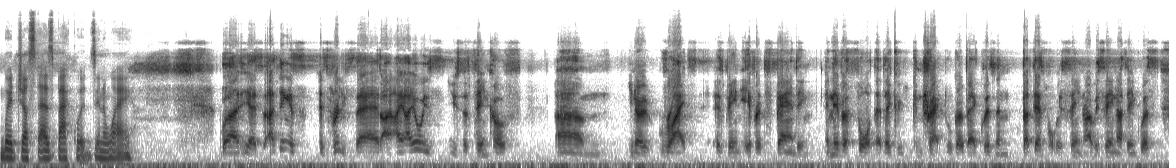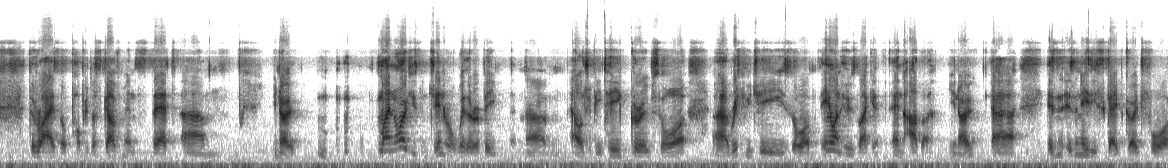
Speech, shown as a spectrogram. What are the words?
we're just as backwards in a way. Well, yes, I think it's it's really sad. I, I always used to think of, um, you know, rights as being ever expanding, and never thought that they could contract or go backwards. And but that's what we're seeing, right? We're seeing, I think, with the rise of populist governments that, um, you know, minorities in general, whether it be um, LGBT groups or uh, refugees or anyone who's like an other, you know, uh, is, is an easy scapegoat for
